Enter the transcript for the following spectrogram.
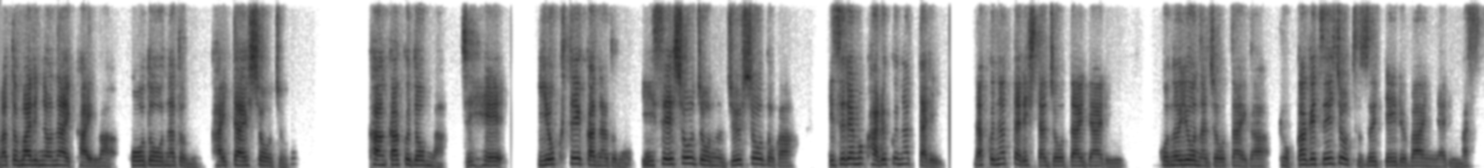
まとまりのない会話、行動などの解体症状、感覚ドンマ、自閉、意欲低下などの陰性症状の重症度がいずれも軽くなったり、なくなったりした状態であり、このような状態が6ヶ月以上続いている場合になります。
